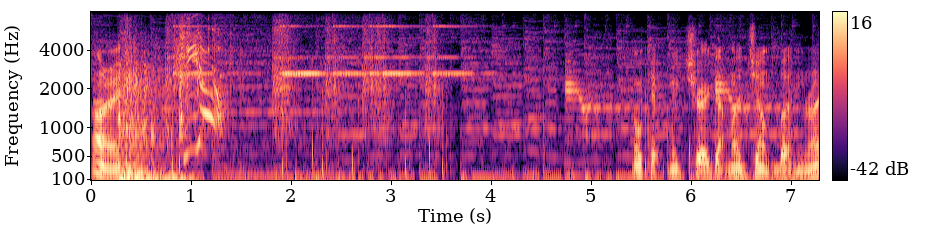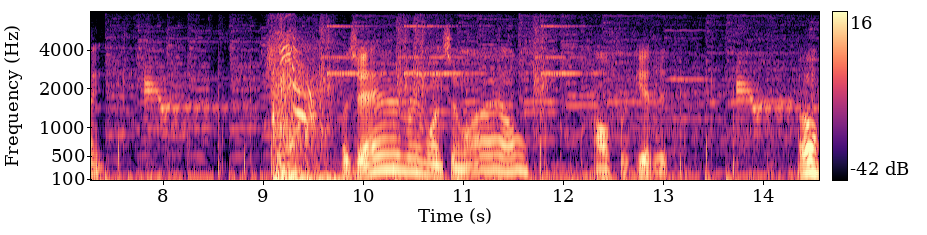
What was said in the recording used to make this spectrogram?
All right. Okay, make sure I got my jump button right. Because every once in a while, I'll forget it. Oh.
